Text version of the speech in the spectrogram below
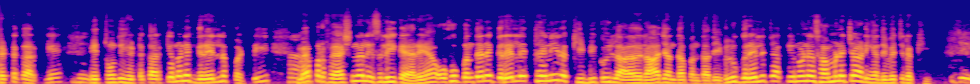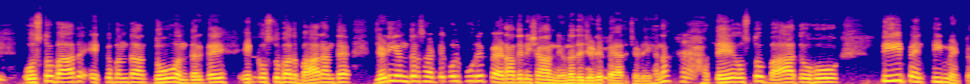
ਕਰਕੇ ਜੀ। ਇੱਥੋਂ ਦੀ ਹਿੱਟ ਕਰਕੇ ਉਹਨਾਂ ਨੇ ਗ੍ਰਿਲ ਪੱਟੀ। ਹਾਂ। ਮੈਂ ਪ੍ਰੋਫੈਸ਼ਨਲ ਇਸ ਲਈ ਕਹਿ ਰਿਹਾ ਉਹ ਬੰਦੇ ਨੇ ਗ੍ਰਿਲ ਇੱਥੇ ਨਹੀਂ ਰੱਖੀ ਵੀ ਕੋਈ ਲਾ- ਰਾਹ ਜਾਂਦਾ ਬੰਦਾ ਦੇਖ ਲੂ ਗ੍ਰਿਲ ਚੱਕ ਕੇ ਉਹਨਾਂ ਨੇ ਸਾਹਮਣੇ ਝਾੜੀਆਂ ਦੇ ਵਿੱਚ ਰੱਖੀ। ਜੀ। ਉਸ ਤੋਂ ਬਾਅਦ ਇੱਕ ਬੰਦਾ ਦੋ ਅੰਦਰ ਗਏ ਇੱਕ ਉਸ ਤੋਂ ਬਾਅਦ ਬਾਹਰ ਆਂਦਾ ਜਿਹੜੀ ਅੰਦਰ ਸਾਡੇ ਕੋਲ ਪੂਰੇ ਪੈੜਾਂ ਦੇ ਨਿਸ਼ਾਨ ਨੇ ਉਹਨਾਂ ਦੇ ਜਿਹੜੇ ਪੈਰ ਚੜੇ ਹਨਾ? ਹਾਂ। ਤੇ ਉਸ ਤੋਂ ਬਾਅਦ ਉਹ 30 35 ਮਿੰਟ।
